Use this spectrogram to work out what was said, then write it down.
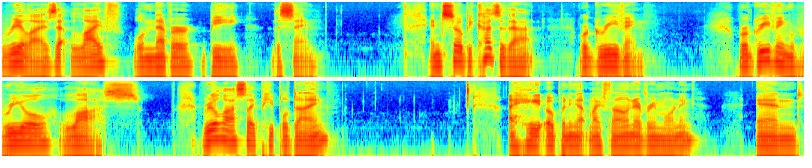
realize that life will never be the same. And so, because of that, we're grieving. We're grieving real loss. Real loss like people dying. I hate opening up my phone every morning and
